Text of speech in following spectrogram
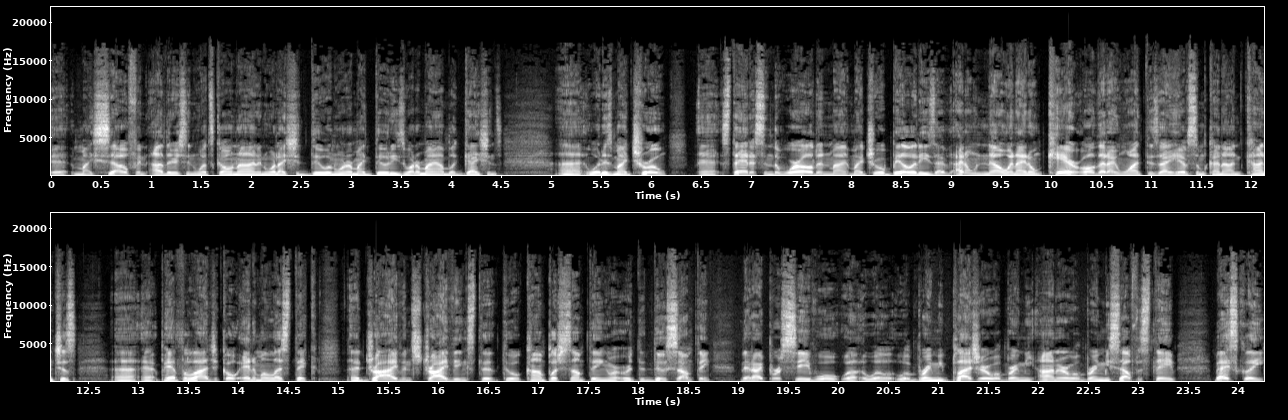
uh, myself and others and what's going on and what I should do and what are my duties, what are my obligations, uh, what is my true uh, status in the world and my, my true abilities. I, I, don't know and I don't care. All that I want is I have some kind of unconscious, uh, uh, pathological, animalistic uh, drive and strivings to, to accomplish something or, or, to do something that I perceive will, will, will bring me pleasure, will bring me honor, will bring me self esteem. Basically,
